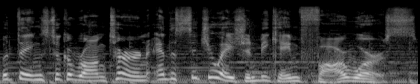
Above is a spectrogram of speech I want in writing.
but things took a wrong turn and the situation became far worse.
